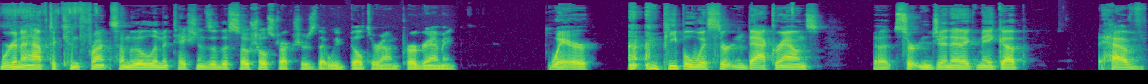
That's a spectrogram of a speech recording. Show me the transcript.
we're going to have to confront some of the limitations of the social structures that we've built around programming, where people with certain backgrounds, uh, certain genetic makeup, have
